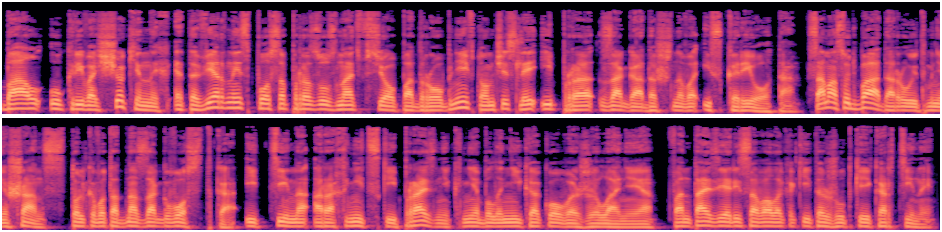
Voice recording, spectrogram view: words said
Бал у Кривощекиных — это верный способ разузнать все подробнее, в том числе и про загадочного Искариота. Сама судьба дарует мне шанс, только вот одна загвоздка. Идти на арахнитский праздник не было никакого желания. Фантазия рисовала какие-то жуткие картины.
